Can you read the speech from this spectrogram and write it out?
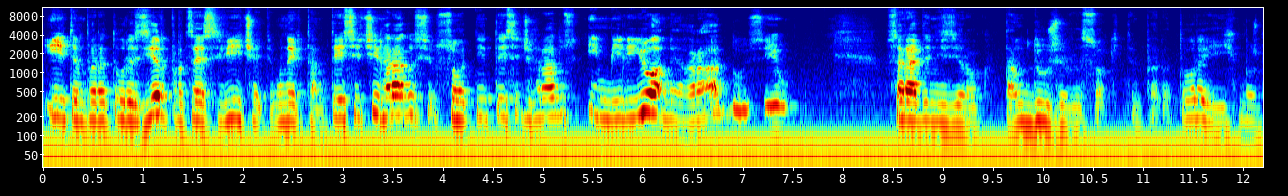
І температури зір про це свідчать. У них там тисячі градусів, сотні тисяч градусів і мільйони градусів всередині зірок. Там дуже високі температури, і їх можна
